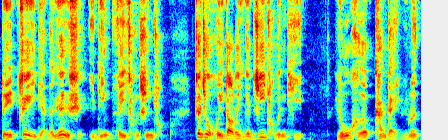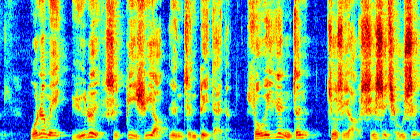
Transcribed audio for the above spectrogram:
对这一点的认识一定非常清楚。这就回到了一个基础问题：如何看待舆论？我认为舆论是必须要认真对待的。所谓认真，就是要实事求是。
